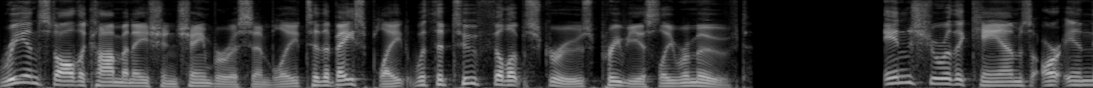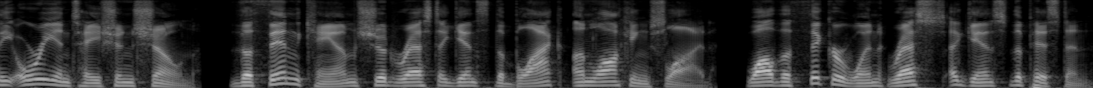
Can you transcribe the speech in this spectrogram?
Reinstall the combination chamber assembly to the base plate with the two Phillips screws previously removed. Ensure the cams are in the orientation shown. The thin cam should rest against the black unlocking slide, while the thicker one rests against the piston.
